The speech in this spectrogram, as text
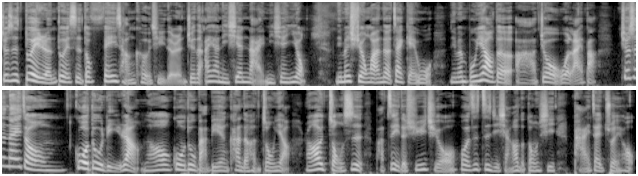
就是对人对事都非常客气的人，觉得哎呀你先来，你先用，你们选完的再给我，你们不要的啊就我来吧，就是那一种过度礼让，然后过度把别人看得很重要。然后总是把自己的需求或者是自己想要的东西排在最后，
